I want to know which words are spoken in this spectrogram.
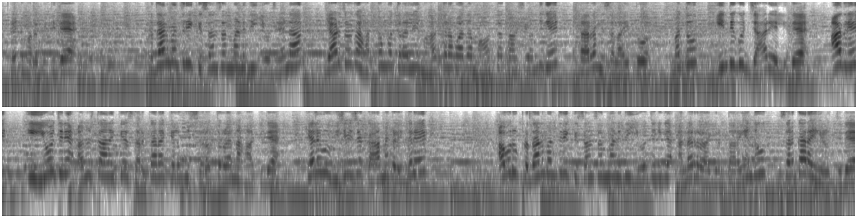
ಅಪ್ಡೇಟ್ ಹೊರಬಿದ್ದಿದೆ. ಪ್ರಧಾನಮಂತ್ರಿ ಕಿಸಾನ್ ಸನ್ಮಾನ್ ನಿಧಿ ಯೋಜನೆಯನ್ನ ಎರಡ್ ಸಾವಿರದ ಹತ್ತೊಂಬತ್ತರಲ್ಲಿ ಮಹತ್ತರವಾದ ಮಹತ್ವಾಕಾಂಕ್ಷೆಯೊಂದಿಗೆ ಪ್ರಾರಂಭಿಸಲಾಯಿತು ಮತ್ತು ಇಂದಿಗೂ ಜಾರಿಯಲ್ಲಿದೆ. ಆದರೆ ಈ ಯೋಜನೆ ಅನುಷ್ಠಾನಕ್ಕೆ ಸರ್ಕಾರ ಕೆಲವು ಷರತ್ತುಗಳನ್ನು ಹಾಕಿದೆ. ಕೆಲವು ವಿಶೇಷ ಕಾರಣಗಳಿದ್ದರೆ ಅವರು ಪ್ರಧಾನಮಂತ್ರಿ ಕಿಸಾನ್ ಸನ್ಮಾನ್ ನಿಧಿ ಯೋಜನೆಗೆ ಅನರ್ಹರಾಗಿರುತ್ತಾರೆ ಎಂದು ಸರ್ಕಾರ ಹೇಳುತ್ತಿದೆ.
